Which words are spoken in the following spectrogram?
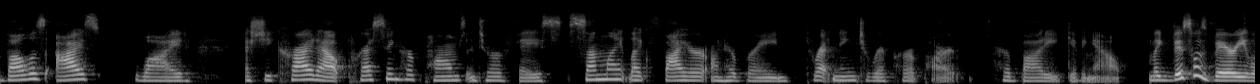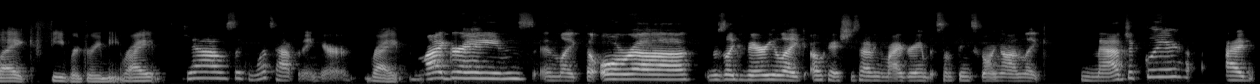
Vhalla's eyes wide as she cried out, pressing her palms into her face, sunlight like fire on her brain, threatening to rip her apart, her body giving out. Like this was very like fever dreamy, right? Yeah, I was like, what's happening here? Right. Migraines and like the aura it was like very like, okay, she's having a migraine, but something's going on like magically. I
